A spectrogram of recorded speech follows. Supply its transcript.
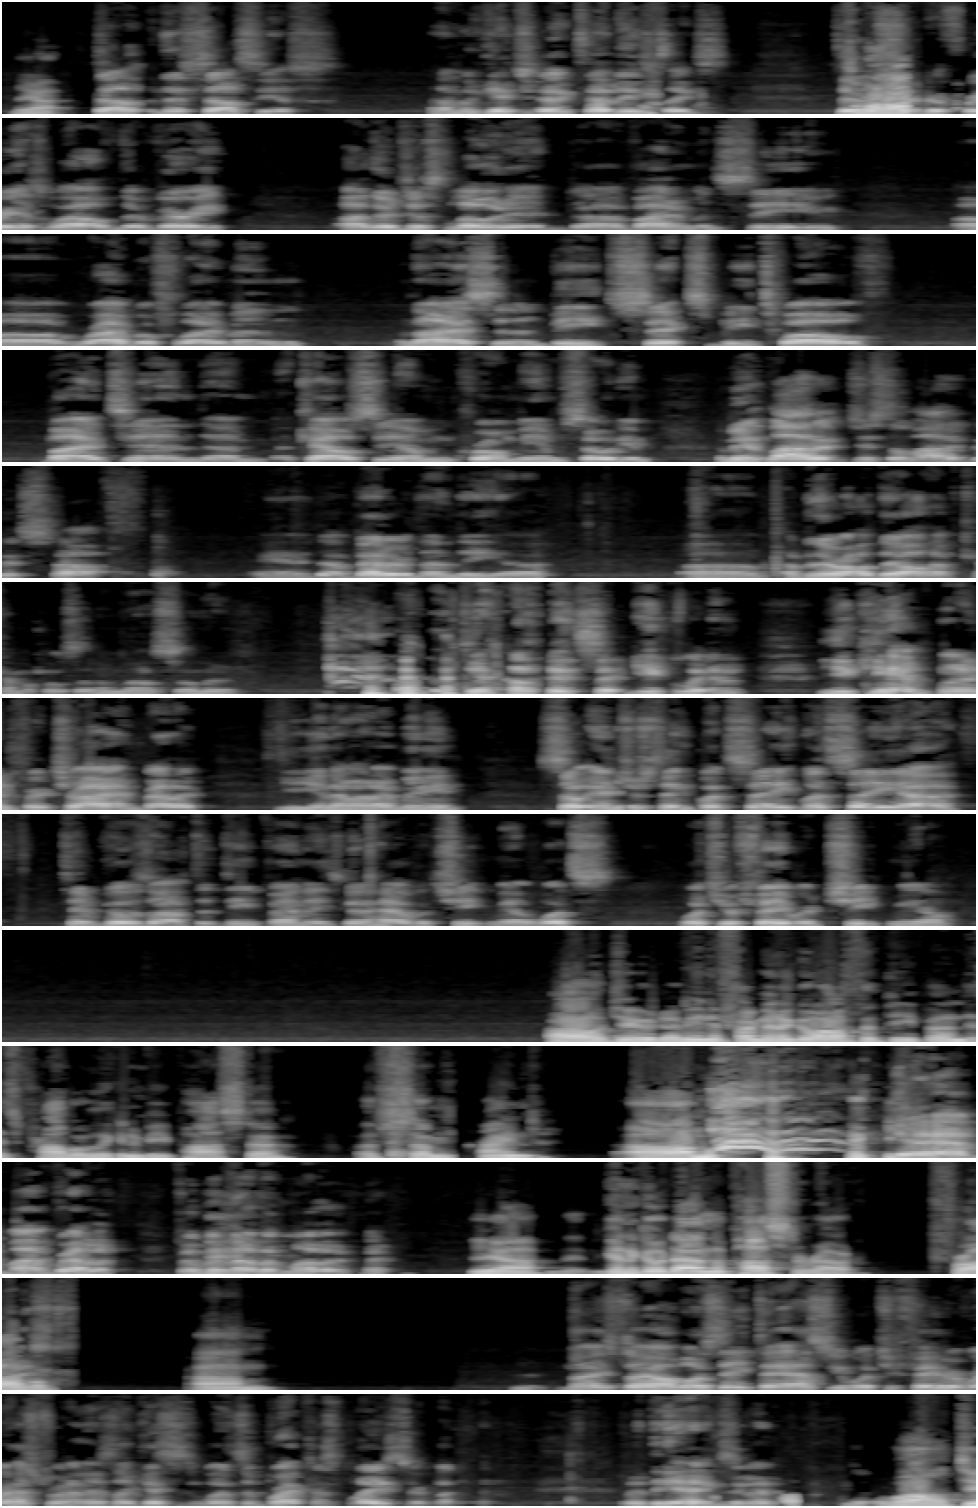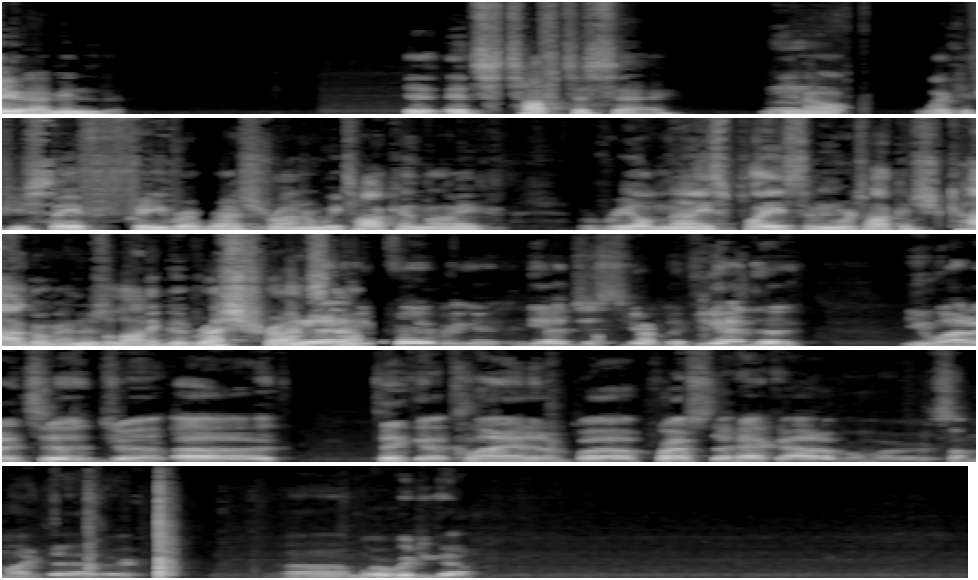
yeah. Cel- The Celsius. I'm gonna get you hooked on these things. They're I sugar free as well. They're very, uh, they're just loaded uh, vitamin C, uh, riboflavin, niacin, B6, B12, biotin, um, calcium, chromium, sodium. I mean, a lot of just a lot of good stuff, and uh, better than the. Uh, uh, I mean, they're all they all have chemicals in them though, so they're you know, a, you win. You can't win for trying, brother. You, you know what I mean? So interesting. But say, let's say uh, Tim goes off the deep end. and He's going to have a cheat meal. What's what's your favorite cheat meal? Oh, dude. I mean, if I'm gonna go off the deep end, it's probably gonna be pasta of some kind. Um, Yeah, my brother from another mother. yeah, gonna go down the pasta route, probably. Nice, Um, nice. I almost hate to ask you what your favorite restaurant is. Like, guess was a breakfast place or what? with the eggs? With well, dude. I mean, it, it's tough to say. You mm, know, like if you say favorite restaurant, are we talking like real nice place. I mean, we're talking Chicago, man. There's a lot of good restaurants. Yeah, down- your favorite. Your, yeah, just your. If you had to, you wanted to uh, take a client and uh, press the heck out of them or something like that, or um, where would you go?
